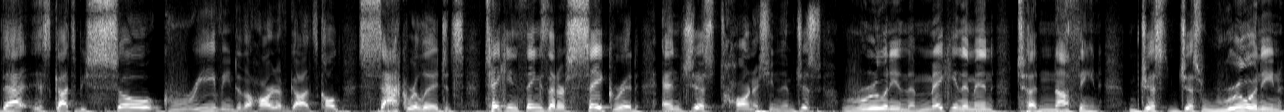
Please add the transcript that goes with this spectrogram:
that has got to be so grieving to the heart of God. It's called sacrilege. It's taking things that are sacred and just tarnishing them, just ruining them, making them into nothing, just, just ruining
